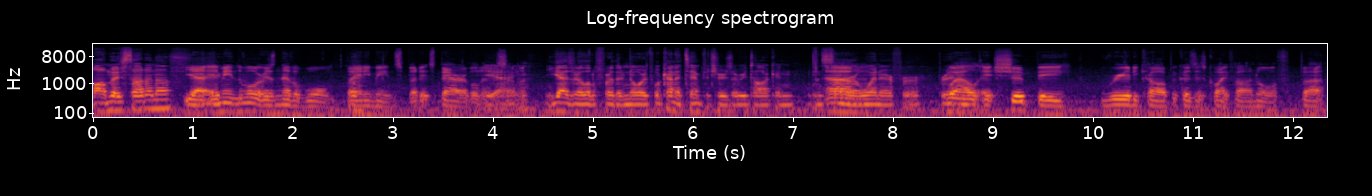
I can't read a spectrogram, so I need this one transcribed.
Almost hot enough. Yeah, I mean, the water is never warm by any means, but it's bearable in the yeah. summer. You guys are a little further north. What kind of temperatures are we talking in summer Um, and winter for Britain? Well, it should be really cold because it's quite far north, but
